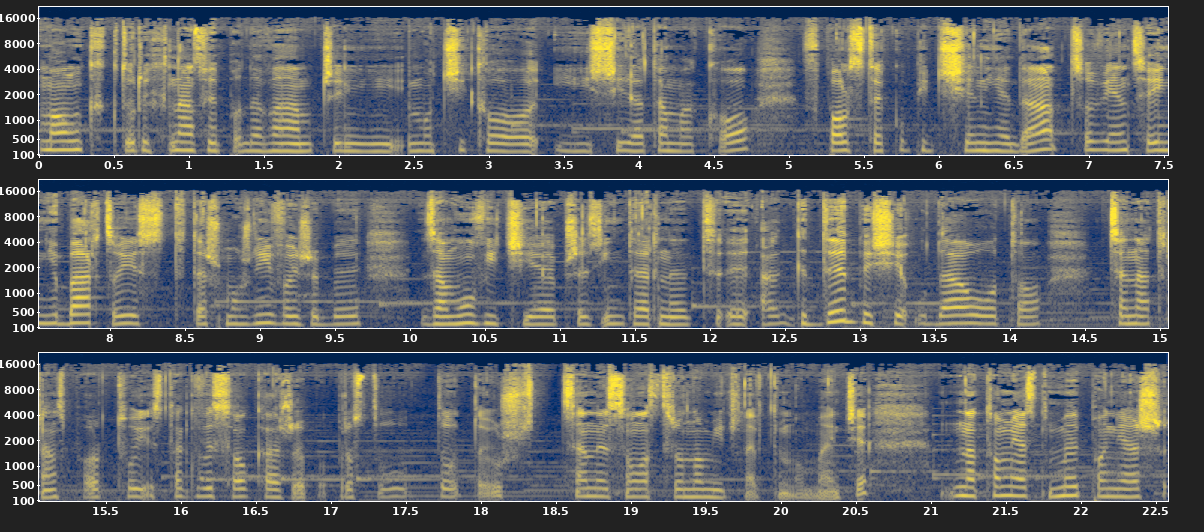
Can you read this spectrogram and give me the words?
mąk, których nazwy podawałam, czyli mochiko i shiratamako, w Polsce kupić się nie da. Co więcej, nie bardzo jest też możliwość, żeby zamówić je przez internet, a gdyby się udało, to cena transportu jest tak wysoka, że po prostu to, to już ceny są astronomiczne w tym momencie. Natomiast my, ponieważ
